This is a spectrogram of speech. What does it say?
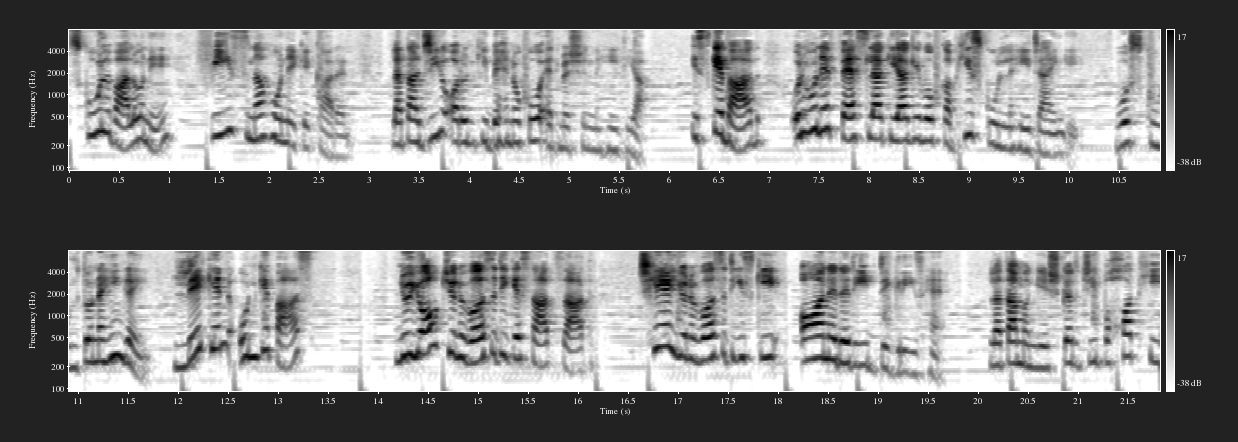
स्कूल वालों ने फ़ीस न होने के कारण लता जी और उनकी बहनों को एडमिशन नहीं दिया। इसके बाद उन्होंने फैसला किया कि वो कभी स्कूल नहीं जाएँगी। वो स्कूल तो नहीं गई लेकिन उनके पास न्यूयॉर्क यूनिवर्सिटी के साथ साथ छह यूनिवर्सिटीज की ऑनररी डिग्रीज हैं लता मंगेशकर जी बहुत ही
